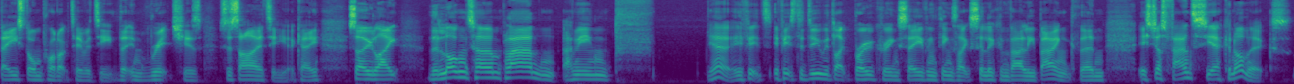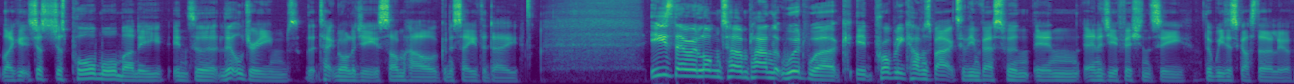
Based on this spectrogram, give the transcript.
based on productivity that enriches society. Okay, so like the long term plan. I mean. Yeah, if it's if it's to do with like brokering, saving things like Silicon Valley Bank, then it's just fantasy economics. Like it's just just pour more money into little dreams that technology is somehow going to save the day. Is there a long term plan that would work? It probably comes back to the investment in energy efficiency that we discussed earlier.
